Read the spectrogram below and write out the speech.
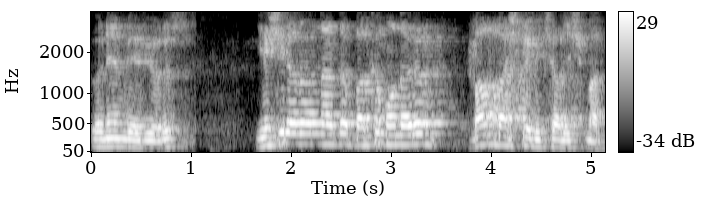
önem veriyoruz. Yeşil alanlarda bakım onarım bambaşka bir çalışma.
